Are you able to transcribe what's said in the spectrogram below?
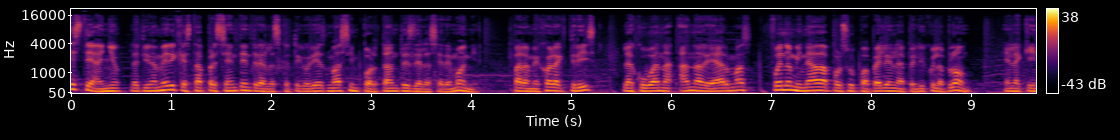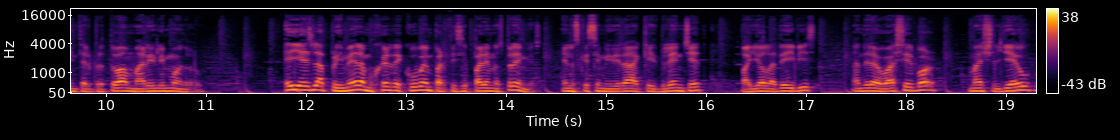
Este año, Latinoamérica está presente entre las categorías más importantes de la ceremonia. Para Mejor Actriz, la cubana Ana de Armas fue nominada por su papel en la película Blonde, en la que interpretó a Marilyn Monroe. Ella es la primera mujer de Cuba en participar en los premios, en los que se medirá a Kate Blanchett, Viola Davis, Andrea Wasserborn, Michelle Yeoh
